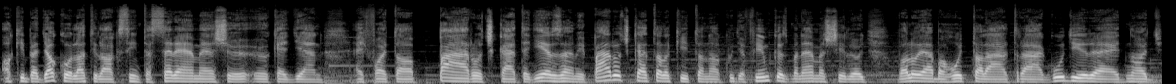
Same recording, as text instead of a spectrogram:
akiben gyakorlatilag szinte szerelmes, ő, ők egy ilyen egyfajta párocskát, egy érzelmi párocskát alakítanak, ugye film közben elmeséli, hogy valójában hogy talált rá Goodyearre egy nagy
